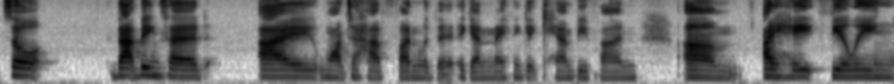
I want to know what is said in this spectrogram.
So that being said, I want to have fun with it again and I think it can be fun. Um I hate feeling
